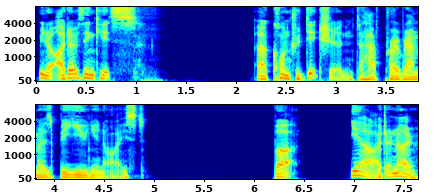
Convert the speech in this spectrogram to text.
you know, I don't think it's a contradiction to have programmers be unionized. But yeah, I don't know.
